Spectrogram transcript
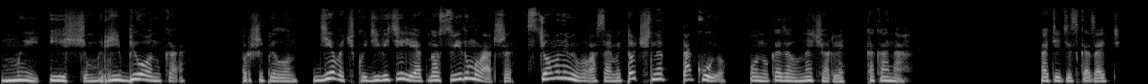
«Мы ищем ребенка!» — прошепел он. «Девочку девяти лет, но с виду младше, с темными волосами, точно такую!» Он указал на Чарли, как она. «Хотите сказать,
